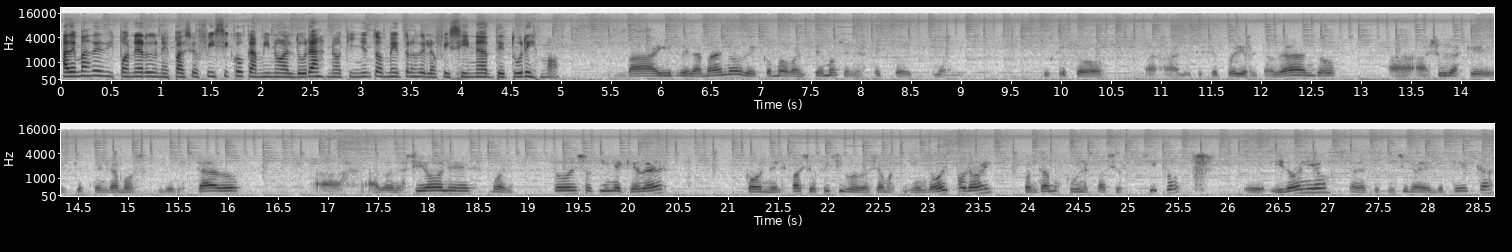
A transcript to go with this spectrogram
además de disponer de un espacio físico camino al Durazno, a 500 metros de la oficina de turismo. Va a ir de la mano de cómo avancemos en el aspecto económico, sujeto a, lo que se puede ir recaudando, a, ayudas que, obtengamos del Estado, a, donaciones, bueno, todo eso tiene que ver con el espacio físico que vayamos teniendo. Hoy por hoy contamos con un espacio físico eh, idóneo para que funcione la biblioteca,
